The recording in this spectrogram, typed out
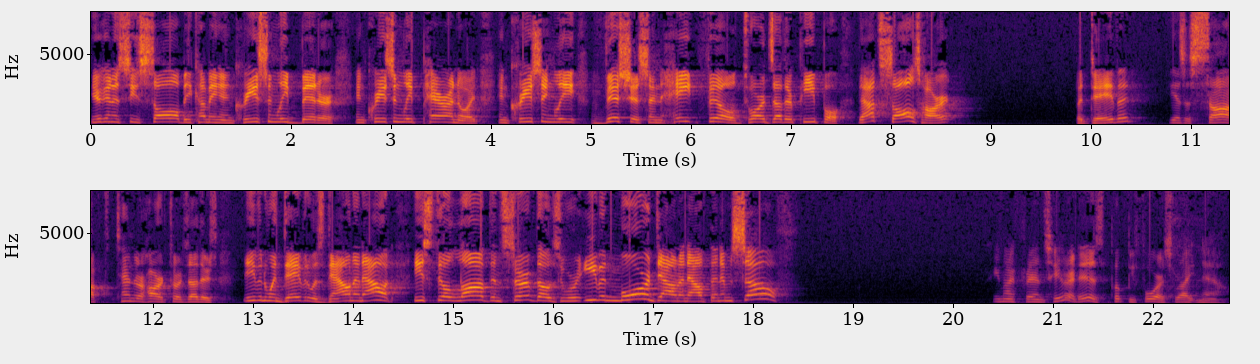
you're going to see Saul becoming increasingly bitter, increasingly paranoid, increasingly vicious and hate filled towards other people. That's Saul's heart. But David, he has a soft, tender heart towards others. Even when David was down and out, he still loved and served those who were even more down and out than himself. See, my friends, here it is put before us right now.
